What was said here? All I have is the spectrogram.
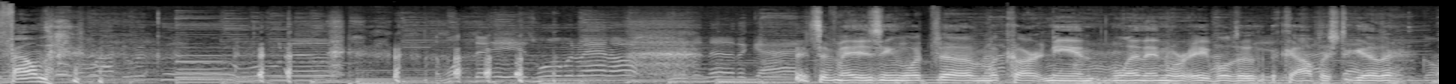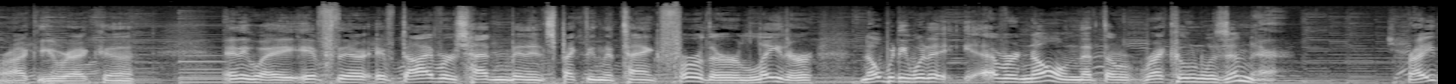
found It's amazing what uh, McCartney and Lennon were able to accomplish together. Rocky Raccoon. Anyway, if there if divers hadn't been inspecting the tank further later, nobody would have ever known that the raccoon was in there. Right?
